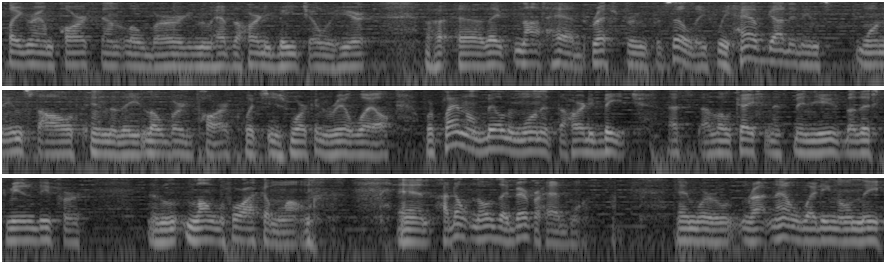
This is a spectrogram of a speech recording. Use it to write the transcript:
playground park down at Loberg, and we have the Hardy Beach over here. Uh, they've not had restroom facilities. We have got it in, one installed into the Loberg Park, which is working real well. We're planning on building one at the Hardy Beach. That's a location that's been used by this community for uh, long before I come along. And I don't know if they've ever had one. And we're right now waiting on the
